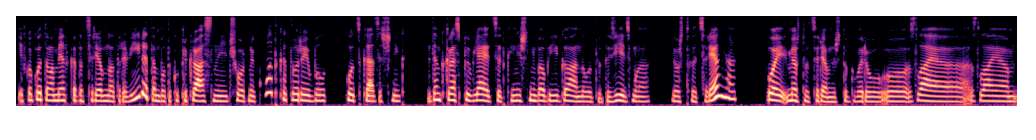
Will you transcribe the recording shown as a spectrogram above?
И в какой-то момент, когда царевну отравили, там был такой прекрасный черный кот, который был кот-сказочник. И там как раз появляется, это, конечно, не Баба Яга, но вот эта ведьма, мертвая царевна. Ой, мертвая царевна, что говорю, злая, злая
